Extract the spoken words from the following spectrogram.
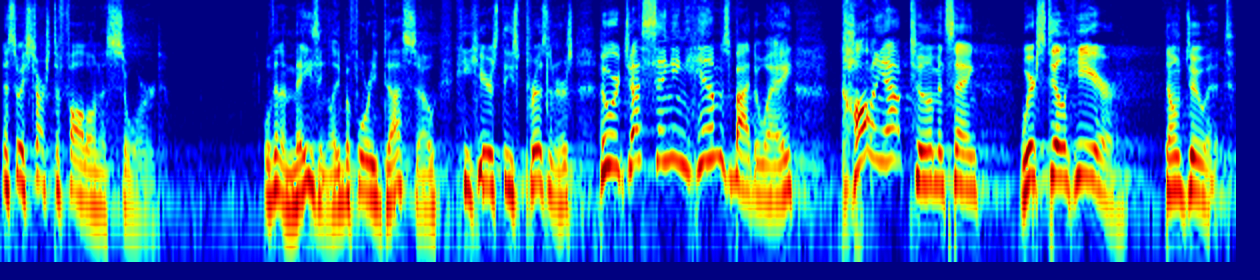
And so he starts to fall on his sword. Well, then, amazingly, before he does so, he hears these prisoners, who are just singing hymns, by the way, calling out to him and saying, We're still here. Don't do it.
